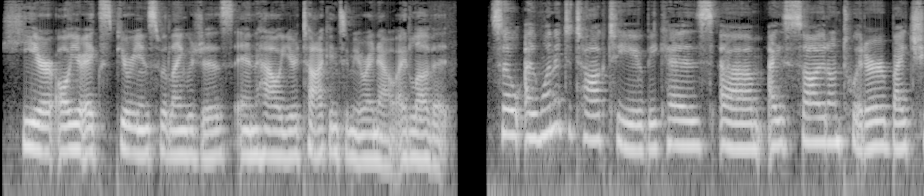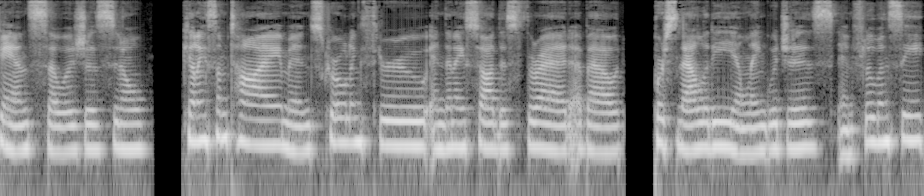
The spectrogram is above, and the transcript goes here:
hear all your experience with languages and how you're talking to me right now. I love it. So I wanted to talk to you because um, I saw it on Twitter by chance. I was just, you know, killing some time and scrolling through, and then I saw this thread about personality and languages and fluency.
